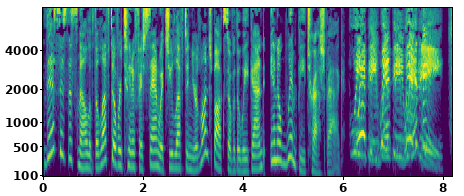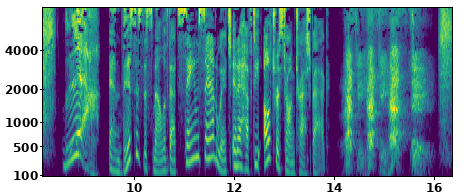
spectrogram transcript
This is the smell of the leftover tuna fish sandwich you left in your lunchbox over the weekend in a wimpy trash bag. Wimpy, wimpy, wimpy! Blech! And this is the smell of that same sandwich in a hefty, ultra strong trash bag. Hefty, hefty, hefty.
